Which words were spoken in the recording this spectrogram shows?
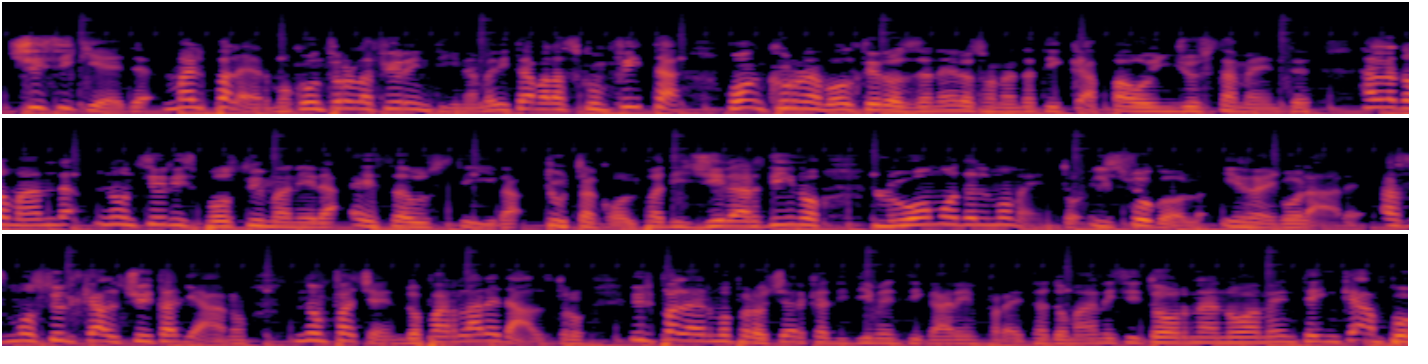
Ci si chiede, ma il Palermo contro la Fiorentina meritava la sconfitta o ancora una volta i rosanero sono andati KO ingiustamente? Alla domanda non si è risposto in maniera esaustiva, tutta colpa di Gilardino, l'uomo del momento. Il suo gol, irregolare, ha smosso il calcio italiano, non facendo parlare d'altro. Il Palermo però cerca di dimenticare in fretta, domani si torna nuovamente in campo,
